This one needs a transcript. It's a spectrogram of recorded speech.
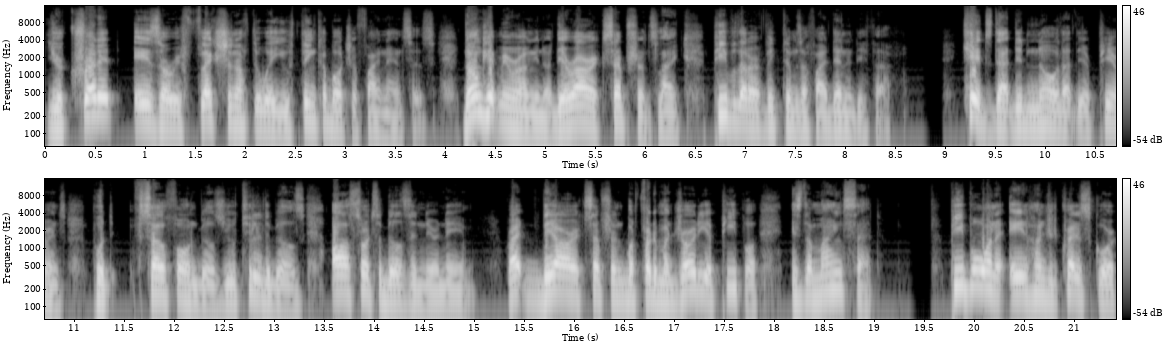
Your credit is a reflection of the way you think about your finances. Don't get me wrong, you know, there are exceptions, like people that are victims of identity theft kids that didn't know that their parents put cell phone bills, utility bills, all sorts of bills in their name. Right? They are exception, but for the majority of people, is the mindset. People want an 800 credit score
